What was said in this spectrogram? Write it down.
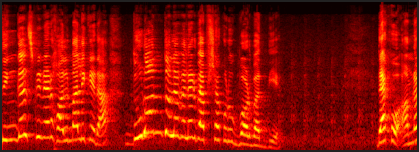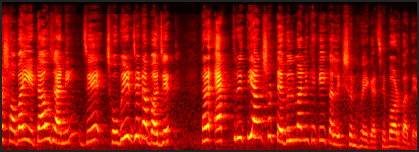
সিঙ্গেল স্ক্রিনের হল মালিকেরা দুরন্ত লেভেলের ব্যবসা করুক বরবাদ দিয়ে। দেখো, আমরা সবাই এটাও জানি যে ছবির যেটা বাজেট তার এক তৃতীয়াংশ টেবিল মানি থেকেই কালেকশন হয়ে গেছে বরবাদের।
